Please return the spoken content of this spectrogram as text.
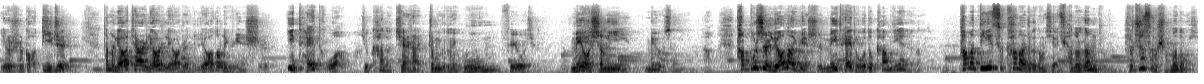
一个是搞地质的。他们聊天聊着聊着，聊到了陨石。一抬头啊，就看到天上这么个东西，嗡飞过去了，没有声音，没有声音啊。他不是聊到陨石，没抬头都看不见这东西。他们第一次看到这个东西，全都愣住了，说这是个什么东西？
